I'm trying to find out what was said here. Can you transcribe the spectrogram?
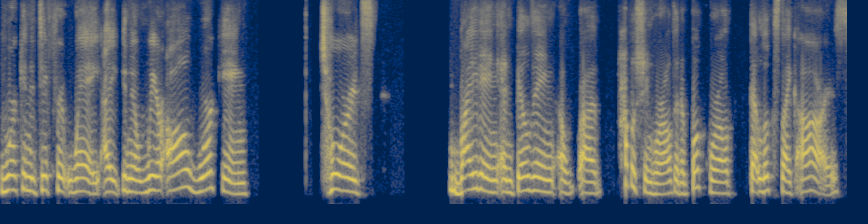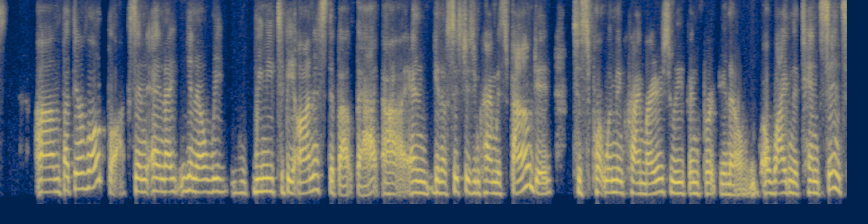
work in a different way. I, you know, we're all working towards writing and building a, a publishing world and a book world that looks like ours um, but they're roadblocks, and and I, you know, we we need to be honest about that. Uh, and you know, Sisters in Crime was founded to support women crime writers. We've been for you know a wide and a ten since.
